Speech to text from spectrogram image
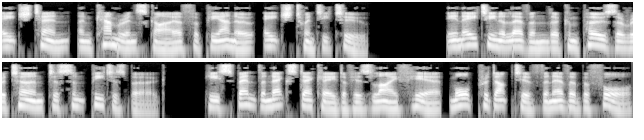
H10, and Kamarinskaya for piano, H22. In 1811 the composer returned to St. Petersburg. He spent the next decade of his life here, more productive than ever before,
